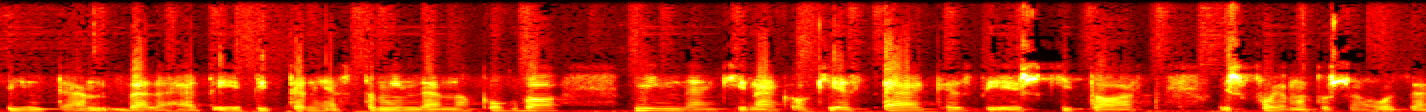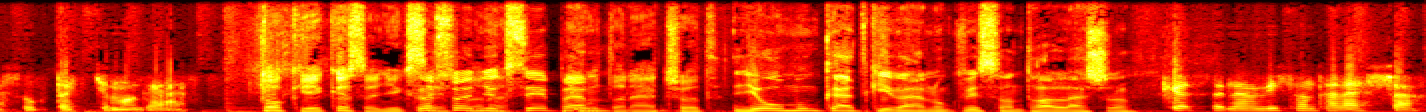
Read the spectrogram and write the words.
szinten be lehet építeni ezt a mindennapokba mindenkinek, aki ezt elkezdi és kitart, és folyamatosan hozzászoktatja magát. Oké, okay, köszönjük, köszönjük szépen. szépen. Jó tanácsot. Jó munkát kívánunk, viszont hallásra. Köszönöm, viszont hallásra.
